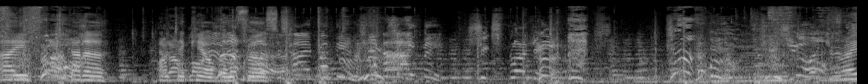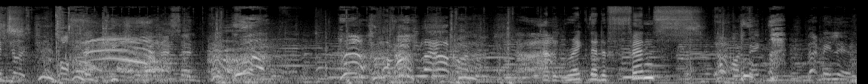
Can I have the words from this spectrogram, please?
I gotta, gotta take care of them first. Save me! Shit's flooding! Alright. Gotta break their defense. Come on, Let me live.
